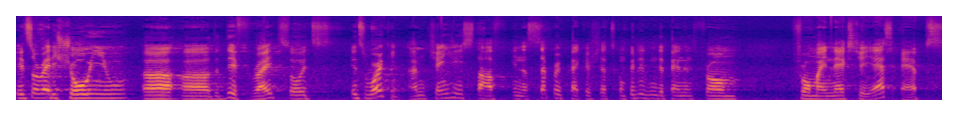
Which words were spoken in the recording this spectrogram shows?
It's already showing you uh, uh, the diff, right? So it's it's working. I'm changing stuff in a separate package that's completely independent from, from my Next.js apps,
